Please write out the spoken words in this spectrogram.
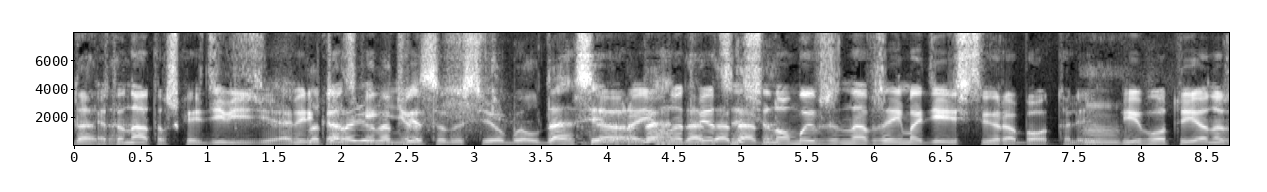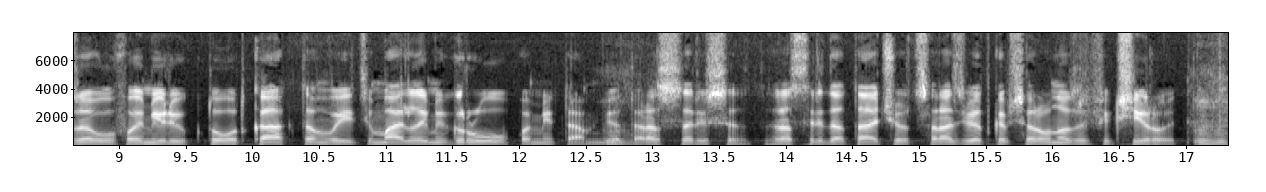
да. Это да. натовская дивизия. Но это район генерал... ответственности был, да? Севера, да, район да? ответственности, да, да, да, но мы на взаимодействии работали. Mm. И вот я назову фамилию, кто вот как там выйти, малыми группами там где-то, mm. рассредотачиваться, разведка все равно зафиксирует. Mm.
